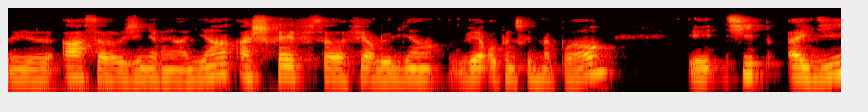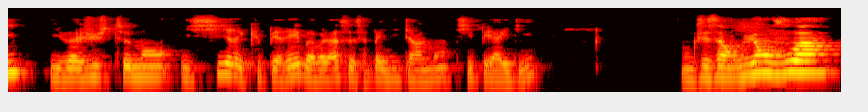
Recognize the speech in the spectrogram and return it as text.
Euh, A, ça va générer un lien. href, ça va faire le lien vers OpenStreetMap.org. Et type ID, il va justement ici récupérer, bah voilà, ça s'appelle littéralement type et ID. Donc c'est ça, on lui envoie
